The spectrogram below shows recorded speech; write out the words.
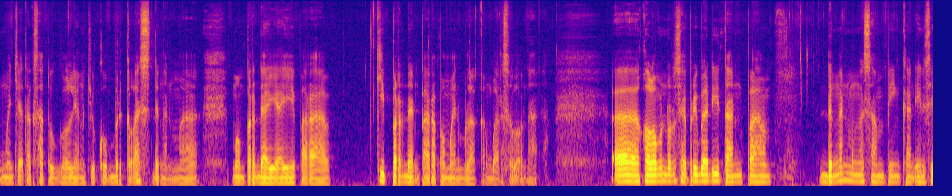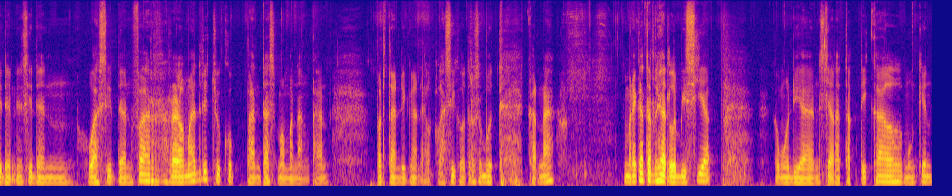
mencetak satu gol yang cukup berkelas dengan me memperdayai para kiper dan para pemain belakang Barcelona. Uh, kalau menurut saya pribadi tanpa dengan mengesampingkan insiden-insiden wasit dan VAR, Real Madrid cukup pantas memenangkan pertandingan El Clasico tersebut karena mereka terlihat lebih siap. Kemudian secara taktikal mungkin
